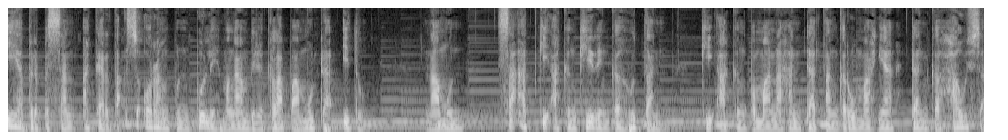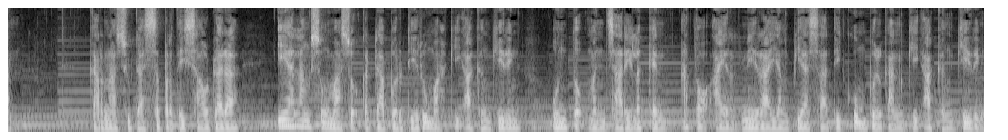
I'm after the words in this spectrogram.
ia berpesan agar tak seorang pun boleh mengambil kelapa muda itu. Namun, saat Ki Ageng Giring ke hutan, Ki Ageng Pemanahan datang ke rumahnya dan kehausan. Karena sudah seperti saudara, ia langsung masuk ke dapur di rumah Ki Ageng Giring untuk mencari legen atau air nira yang biasa dikumpulkan Ki Ageng Giring.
